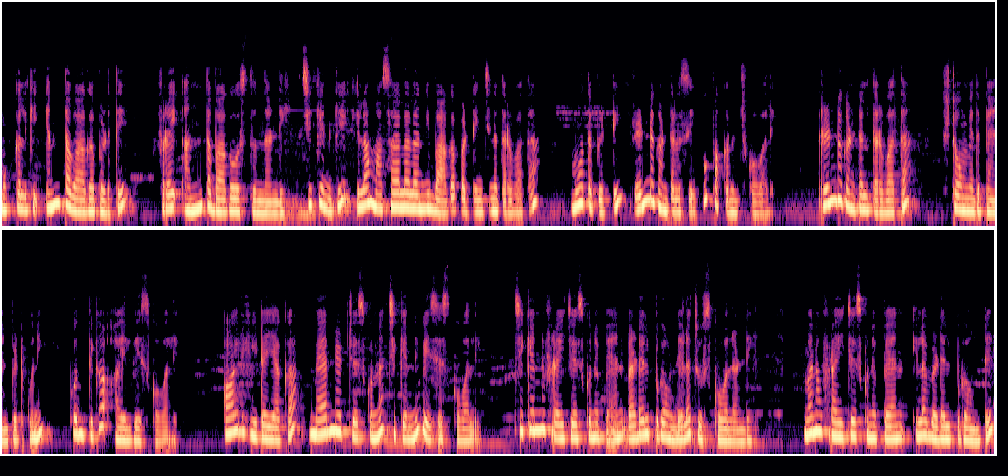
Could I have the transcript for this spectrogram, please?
ముక్కలకి ఎంత బాగా పడితే ఫ్రై అంత బాగా వస్తుందండి. చికెన్కి ఇలా మసాలాలన్నీ బాగా పట్టించిన తర్వాత మూత పెట్టి రెండు గంటల సేపు పక్కనుంచుకోవాలి. రెండు గంటల తర్వాత స్టవ్ మీద ప్యాన్ పెట్టుకుని కొద్దిగా ఆయిల్ వేసుకోవాలి. ఆయిల్ హీట్ అయ్యాక మ్యారినేట్ చేసుకున్న చికెన్ని వేసేసుకోవాలి. చికెన్ని ఫ్రై చేసుకునే ప్యాన్ వెడల్పుగా ఉండేలా చూసుకోవాలండి. మనం ఫ్రై చేసుకునే ప్యాన్ ఇలా వెడల్పుగా ఉంటే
